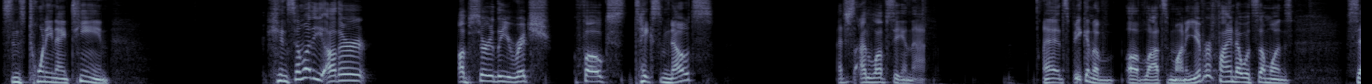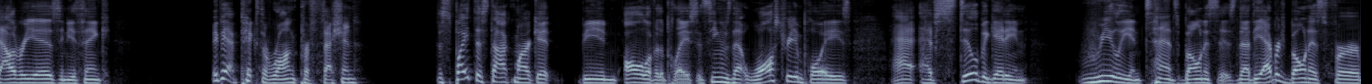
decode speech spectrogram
since 2019. Can some of the other absurdly rich folks take some notes? I just I love seeing that. And speaking of of lots of money, you ever find out what someone's salary is and you think maybe I picked the wrong profession? Despite the stock market being all over the place, it seems that Wall Street employees have still been getting really intense bonuses. That the average bonus for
